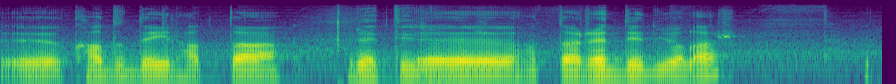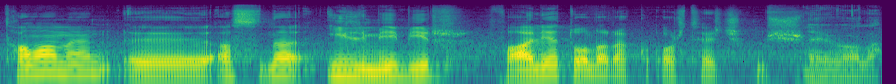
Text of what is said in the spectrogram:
e, kadı değil hatta Reddediyor. e, hatta reddediyorlar. Tamamen aslında ilmi bir faaliyet olarak ortaya çıkmış. Eyvallah.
